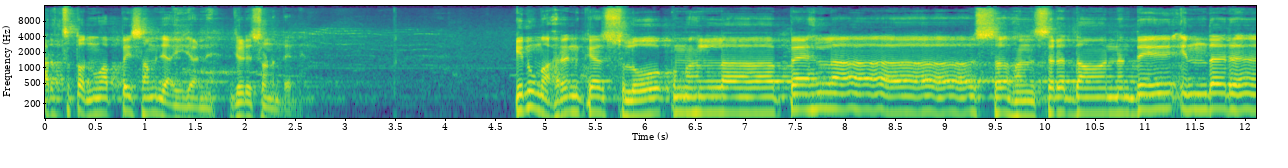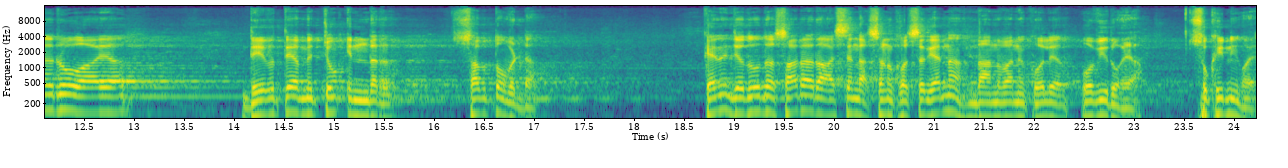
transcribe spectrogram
ਅਰਥ ਤੁਹਾਨੂੰ ਆਪੇ ਸਮਝ ਆਈ ਜਾਣੇ ਜਿਹੜੇ ਸੁਣਦੇ ਨੇ ਇਹਨੂੰ ਮਹਾਰਾਜ ਨੇ ਕਿਹਾ, ਸ਼ਲੋਕ ਮਹਲਾ, ਪਹਿਲਾ ਸਹੰਸਰਦਾਨ ਦੇ ਇੰਦਰ ਰੋਆਇਆ। ਦੇਵਤਿਆਂ ਵਿੱਚੋਂ ਇੰਦਰ ਸਭ ਤੋਂ ਵੱਡਾ। ਕਹਿੰਦੇ ਜਦੋਂ ਦਾ ਸਾਰਾ ਰਾਜ ਸਿੰਘਾਸਣ ਖੁੱਸ ਗਿਆ ਨਾ, ਦਾਨਵਾਂ ਨੇ ਖੋਲਿਆ, ਉਹ ਵੀ ਰੋਇਆ, ਸੁਖੀ ਨਹੀਂ ਹੋਇਆ।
